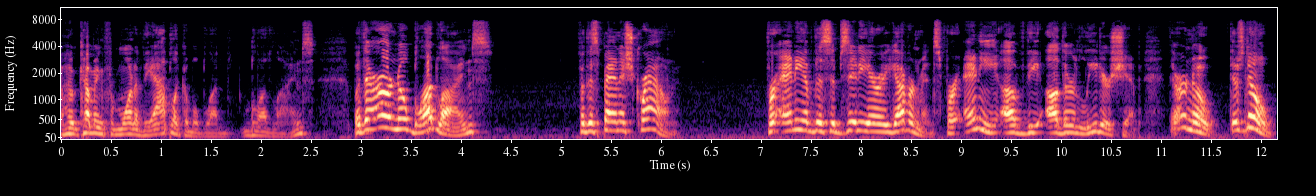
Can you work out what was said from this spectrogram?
uh, coming from one of the applicable blood bloodlines, but there are no bloodlines for the Spanish crown, for any of the subsidiary governments, for any of the other leadership. There are no there's no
